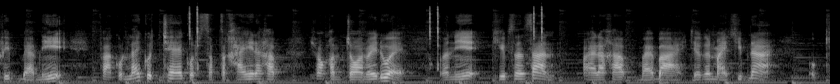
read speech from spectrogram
คลิปแบบนี้ ฝากกดไลค์กดแชร์กด Subscribe นะครับ ช่องคำจรไว้ด้วย วันนี้คลิปสั้นๆ ไปแล้วครับบ๊ายบาย เจอกันใหม่คลิปหน้า โอเค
